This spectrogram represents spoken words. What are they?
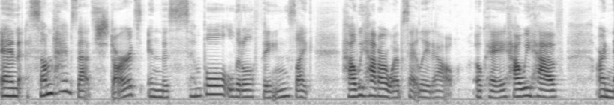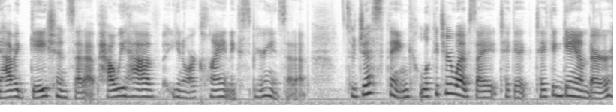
And sometimes that starts in the simple little things like how we have our website laid out, okay? How we have our navigation set up, how we have, you know, our client experience set up. So just think, look at your website, take a take a gander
